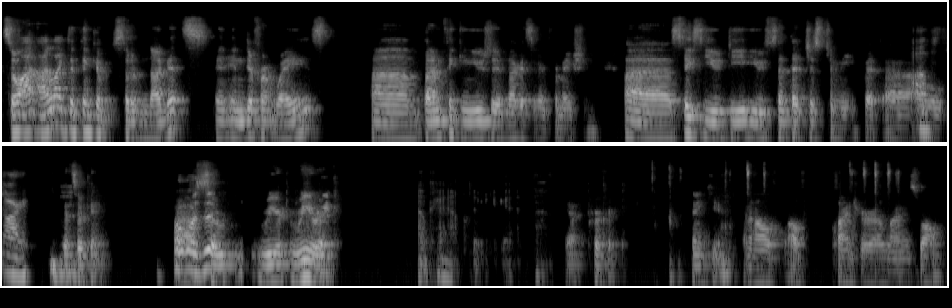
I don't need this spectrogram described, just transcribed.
So I, I, like to think of sort of nuggets in, in different ways, um, but I'm thinking usually of nuggets of information. Uh, Stacy, you you sent that just to me, but uh, oh, will, sorry. That's okay. What uh, was it? So re Okay, I'll do it again. Yeah, perfect. Thank you, and I'll I'll find her online as well.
